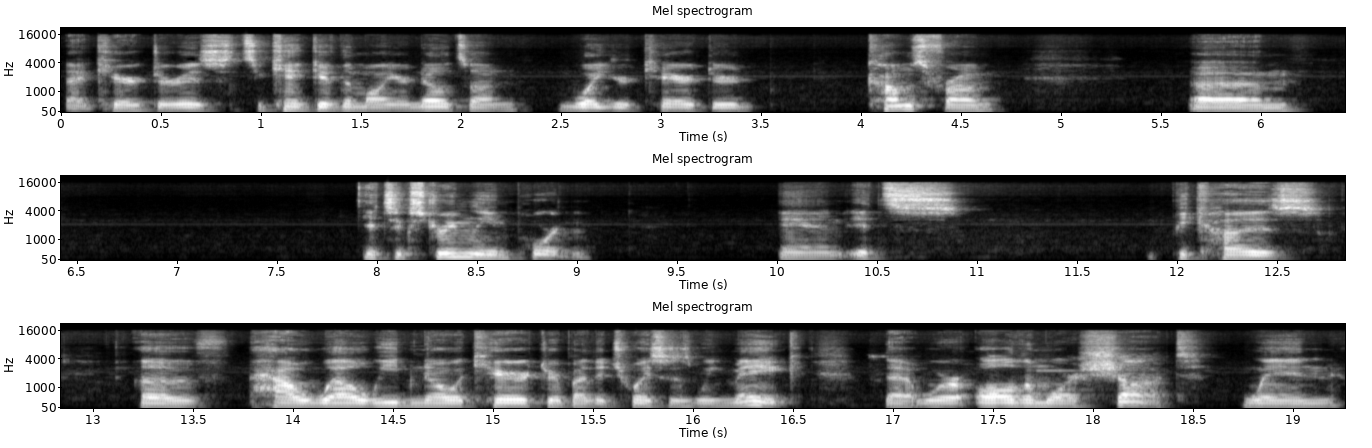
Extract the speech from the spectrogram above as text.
that character is. Since you can't give them all your notes on what your character comes from, um, it's extremely important, and it's because of how well we know a character by the choices we make that we're all the more shocked when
